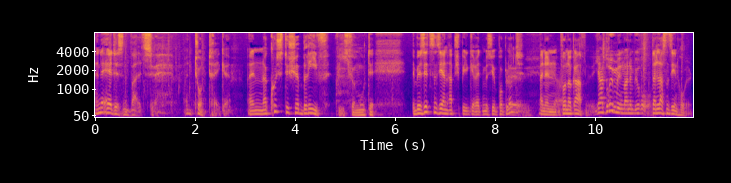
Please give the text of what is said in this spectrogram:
Eine Edison-Walze. Ein Tonträger. Ein akustischer Brief, wie ich vermute. Besitzen Sie ein Abspielgerät, Monsieur Poplot? Äh, Einen ja. Phonographen? Ja, drüben in meinem Büro. Dann lassen Sie ihn holen.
